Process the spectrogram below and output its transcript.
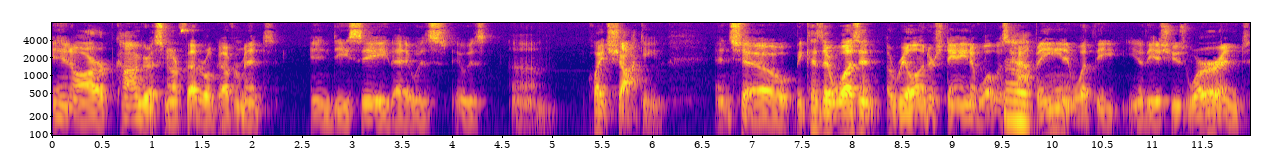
in our Congress and our federal government in D.C. that it was it was um, quite shocking. And so, because there wasn't a real understanding of what was mm. happening and what the you know the issues were and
